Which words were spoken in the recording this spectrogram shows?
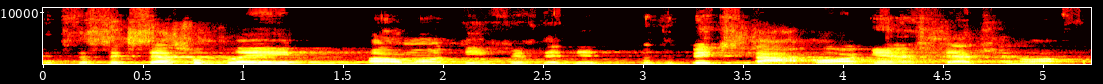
It's the successful play um, on defense that did with a big stop or interception or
